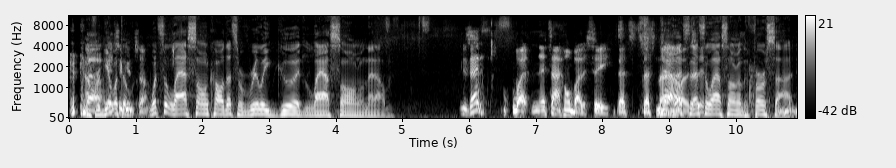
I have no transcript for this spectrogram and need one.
I forget it's what the what's the last song called. That's a really good last song on that album. Is that? What? It's not Home by the Sea. That's that's not. No, Home by that's the that's Sea. the last song on the first side.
